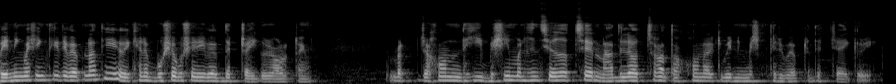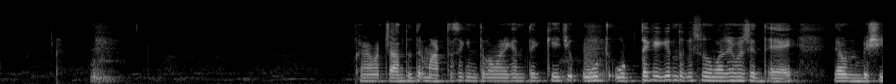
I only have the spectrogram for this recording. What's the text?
বেন্ডিং মেশিন থেকে রিভাইভ না দিয়ে ওইখানে বসে বসে রিভাইভ দেওয়ার ট্রাই করি অল টাইম বাট যখন দেখি বেশি ইমার্জেন্সি হয়ে যাচ্ছে, না দিলে হচ্ছে না, তখন আর কি বেন্ডিং মেশিন থেকে দিতে ট্রাই করি। ওখানে আমার চান্দুদের মারতেছে কিন্তু আমার এখান থেকে কিছু উট উট থেকে কিন্তু কিছু মাঝে মাঝে দেয়। যেমন বেশি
